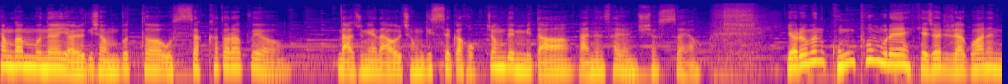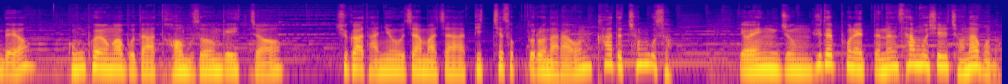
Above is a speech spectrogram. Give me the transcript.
현관문을 열기 전부터 오싹 하더라고요. 나중에 나올 전기세가 걱정됩니다. 라는 사연 주셨어요. 여름은 공포물의 계절이라고 하는데요. 공포 영화보다 더 무서운 게 있죠. 휴가 다녀오자마자 빛의 속도로 날아온 카드 청구서. 여행 중 휴대폰에 뜨는 사무실 전화번호.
